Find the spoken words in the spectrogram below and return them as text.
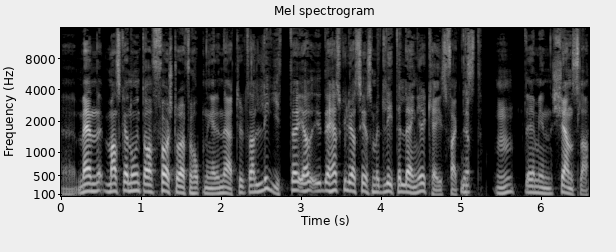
Eh, men man ska nog inte ha för stora förhoppningar i närtid, utan lite, det här skulle jag se som ett lite längre case faktiskt. Ja. Mm, det är min känsla.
